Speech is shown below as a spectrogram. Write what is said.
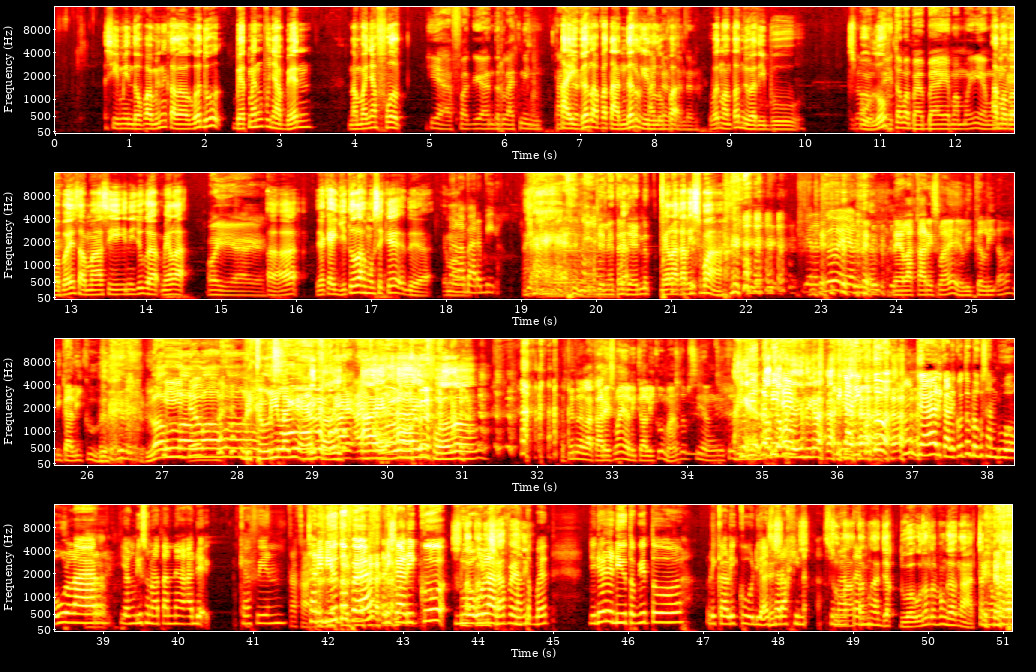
si min dopamin ini kalau gue dulu Batman punya band namanya Volt Iya, Fagi Under Lightning. Tiger apa Thunder gitu Thunder, lupa. Thunder. Gue nonton 2010 Itu, itu sama Baba ya sama ini ya. sama ya? Babai sama si ini juga Mela. Oh iya iya. Ah, ya kayak gitulah musiknya dia Mela emang Barbie. Ya, Janeta Janet. Mela Karisma. Jalan gue yang Nela Karisma ya Lika li, apa? Lika Liku. La la la la. Likeli lagi enak. Likali. I- I I. I follow. Tapi Nela Karisma yang Lika Liku mantep sih yang itu. Lebih- juga. Lebih- eh. Lika-liku tuh enggak, Lika-liku tuh bagusan dua ular yang disunatannya adek Kevin. Kakak. Cari di YouTube ya, Lika-liku dua Sunatannya ular. siapa ya, Mantep banget. Jadi ada di YouTube gitu, Lika-liku di acara hina, Sunatan sunatan. ngajak dua ular emang gak ngaceng apa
